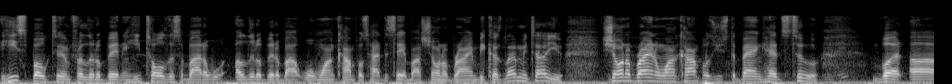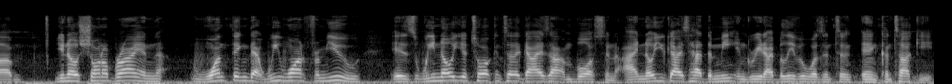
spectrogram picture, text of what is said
he spoke to him for a little bit, and he told us about a, a little bit about what Juan Campos had to say about Sean O'Brien. Because let me tell you, Sean O'Brien and Juan Campos used to bang heads too. But um, you know, Sean O'Brien, one thing that we want from you is we know you're talking to the guys out in Boston. I know you guys had the meet and greet. I believe it was in, t- in Kentucky.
